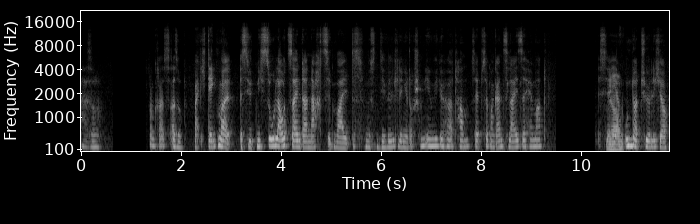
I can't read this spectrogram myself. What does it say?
Also, schon krass. Also, weil ich denke mal, es wird nicht so laut sein da nachts im Wald. Das müssen die Wildlinge doch schon irgendwie gehört haben, selbst wenn man ganz leise hämmert. Ist ja eher 'n Ja. unnatürlicher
